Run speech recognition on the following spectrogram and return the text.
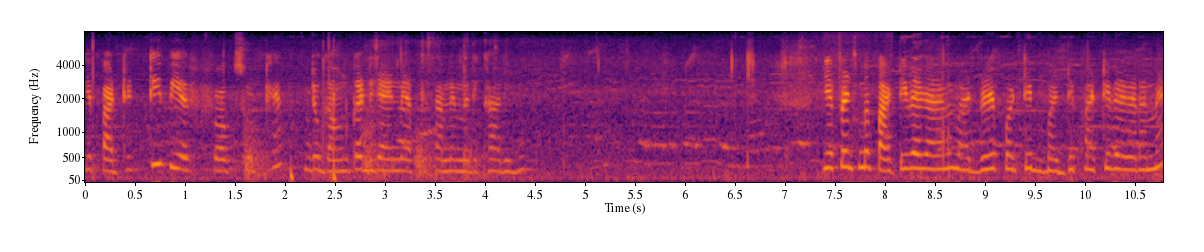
ये पार्टी टी पी फ्रॉक सूट है, जो गाउन का डिज़ाइन में आपके सामने मैं दिखा रही हूँ। ये फ्रेंड्स मैं पार्टी वगैरह में बर्थडे पार्टी बर्थडे पार्टी वगैरह में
